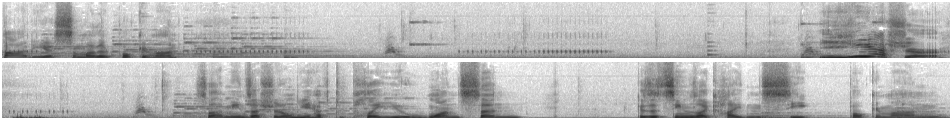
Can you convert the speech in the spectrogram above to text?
body of some other Pokemon. Yeah, sure. So that means I should only have to play you once then? Because it seems like hide-and-seek Pokemon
